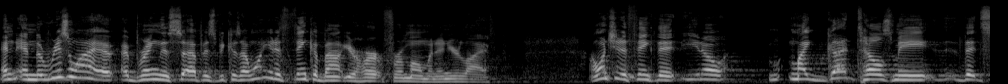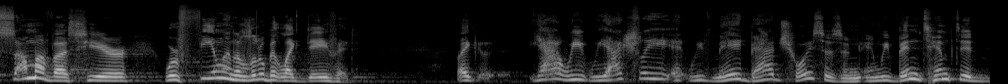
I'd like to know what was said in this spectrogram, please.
and, and the reason why I, bring this up is because I want you to think about your heart for a moment in your life. I want you to think that, you know, my gut tells me that some of us here, we're feeling a little bit like David. Like, yeah, we, we actually, we've made bad choices and, and we've been tempted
